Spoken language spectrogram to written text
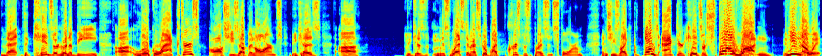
that the kids are going to be uh, local actors, oh, she's up in arms because uh, because Miss Weston has to go buy Christmas presents for them, and she's like, "Those actor kids are spoiled rotten, and you know it."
